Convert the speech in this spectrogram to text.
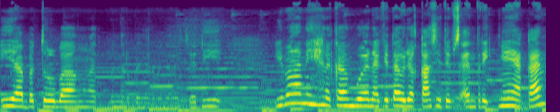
Iya betul banget, bener-bener bener. Jadi gimana nih rekan buana kita udah kasih tips and triknya ya kan?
